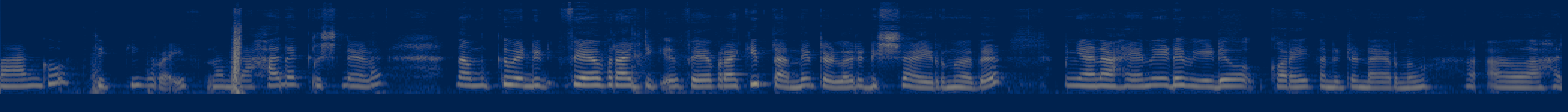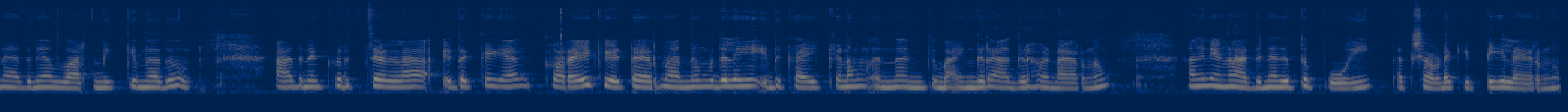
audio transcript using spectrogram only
മാംഗോ സ്റ്റിക്കി റൈസ് നമ്മുടെ അഹന കൃഷ്ണയുടെ നമുക്ക് വേണ്ടി ഫേവറാറ്റി ഫേവറാക്കി തന്നിട്ടുള്ള ഒരു ഡിഷായിരുന്നു അത്. ഞാൻ അഹനയുടെ വീഡിയോ കുറേ കണ്ടിട്ടുണ്ടായിരുന്നു. അഹന അതിനെ വർണിക്കുന്നതും അതിനെക്കുറിച്ചുള്ള ഇതൊക്കെ ഞാൻ കുറേ കേട്ടായിരുന്നു. അന്ന് മുതലേ ഇത് കഴിക്കണം എന്ന് എനിക്ക് ഭയങ്കര ആഗ്രഹം ഉണ്ടായിരുന്നു. അങ്ങനെ ഞങ്ങൾ അതിനകത്ത് പോയി പക്ഷെ അവിടെ കിട്ടിയില്ലായിരുന്നു.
